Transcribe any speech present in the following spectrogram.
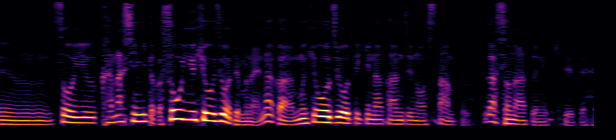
うん、そういう悲しみとか、そういう表情でもない。なんか無表情的な感じのスタンプがその後に来てて。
